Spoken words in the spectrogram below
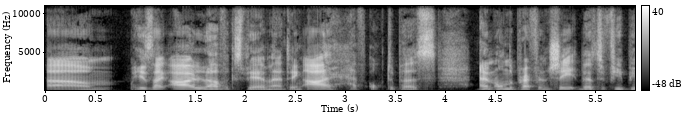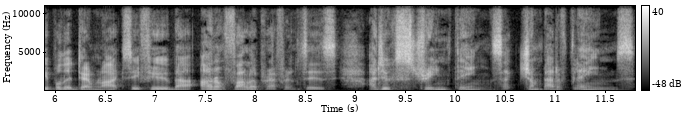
Um, he's like, I love experimenting. I have octopus, and on the preference sheet, there's a few people that don't like seafood, but I don't follow preferences. I do extreme things like jump out of planes,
